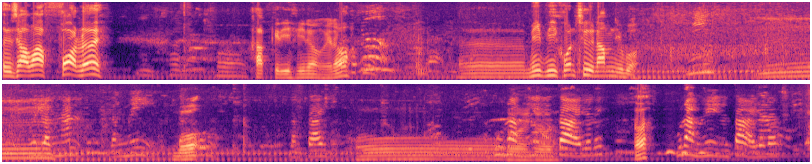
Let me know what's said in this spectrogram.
ตื่นเช้ามาฟอดเลยอืมพอแล้วครับก็ดีพี่น้องเลยเนาะเออมีมีคนชื่อนำอยู่บ่นี่อืไม่ม หลังนั้นหลังนี้บ่ หลังใต้โอ้ผู้โดนั่งยนี่โดยมันตายแล้วเด้ฮะผู้นั่งนี่มันตายแล้วนะไผ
